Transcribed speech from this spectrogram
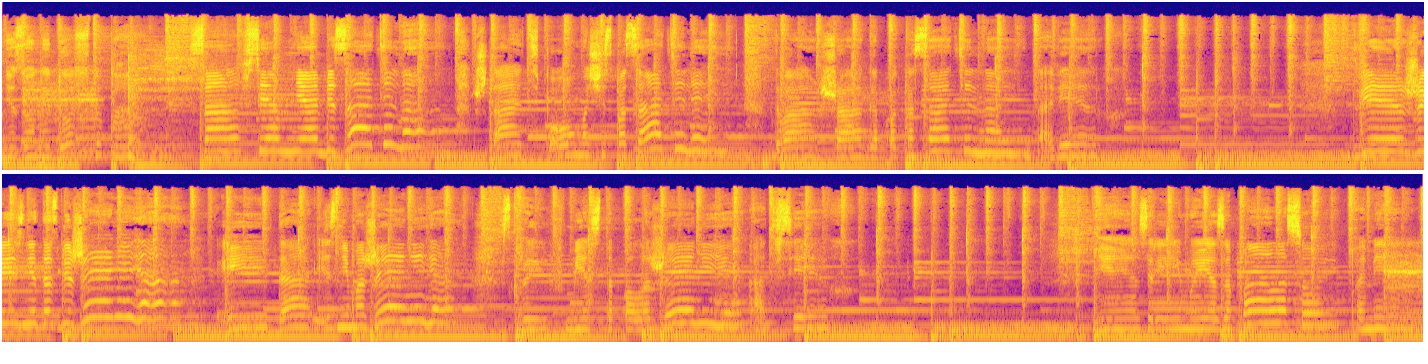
Вне зоны доступа Совсем не обязательно ждать помощи спасателей. Два шага по касательной наверх. Две жизни до сближения и до изнеможения Скрыв местоположение от всех. Незримые за полосой помех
